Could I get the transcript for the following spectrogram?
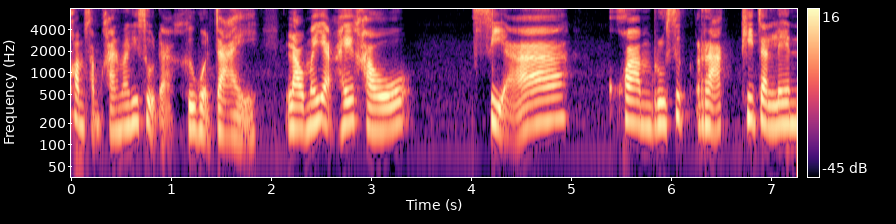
ความสำคัญมากที่สุดอะคือหัวใจ เราไม่อยากให้เขาเสียความรู้สึกรักที่จะเล่น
